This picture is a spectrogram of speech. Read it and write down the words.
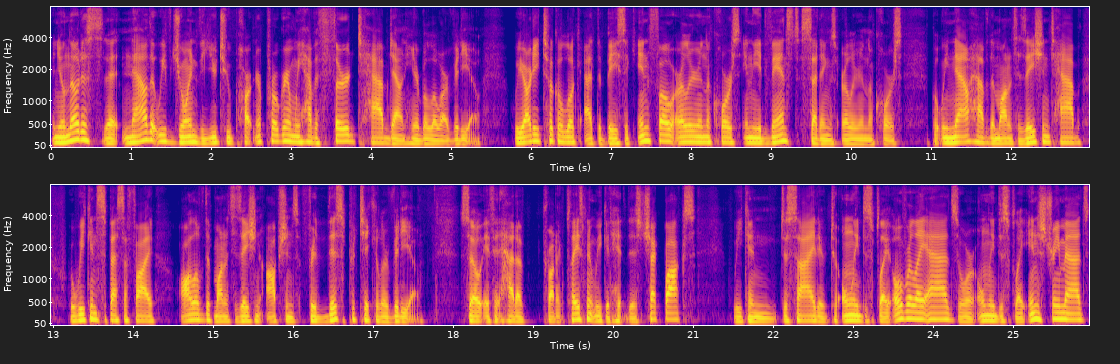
And you'll notice that now that we've joined the YouTube Partner Program, we have a third tab down here below our video. We already took a look at the basic info earlier in the course, in the advanced settings earlier in the course, but we now have the monetization tab where we can specify all of the monetization options for this particular video. So if it had a product placement, we could hit this checkbox. We can decide to only display overlay ads or only display in-stream ads,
